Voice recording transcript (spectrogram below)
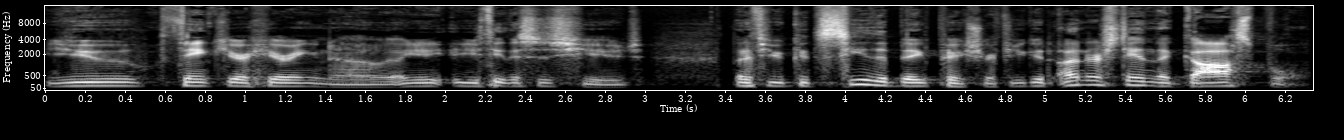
you think you're hearing no. You, you think this is huge. But if you could see the big picture, if you could understand the gospel,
